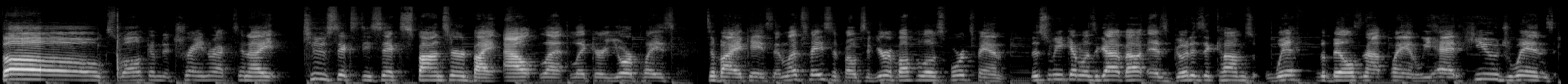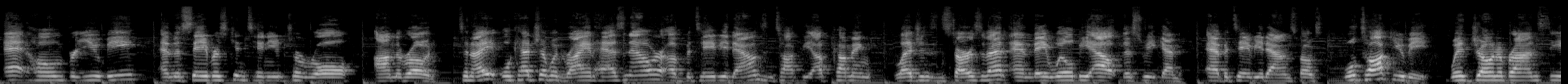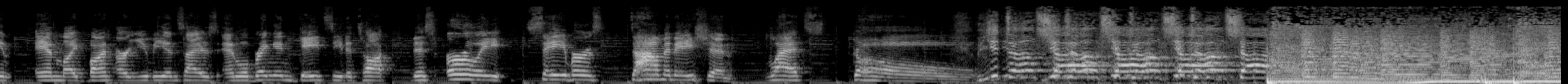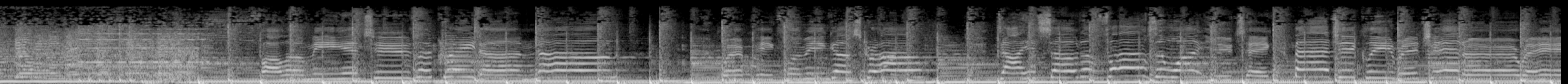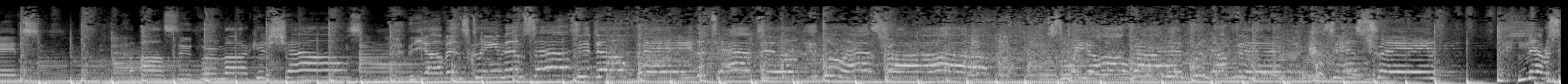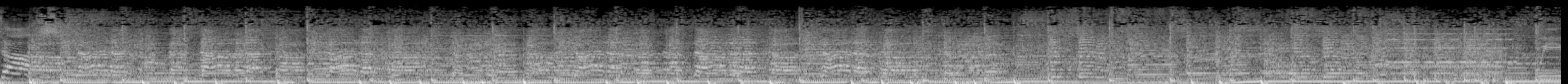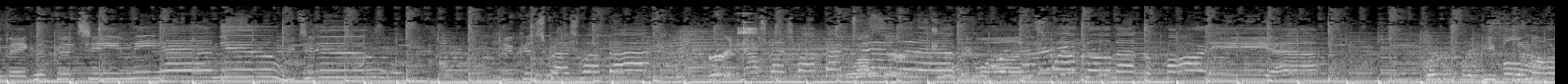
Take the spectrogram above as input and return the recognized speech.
Folks, welcome to Trainwreck tonight. 266, sponsored by Outlet Liquor, your place to buy a case. And let's face it, folks, if you're a Buffalo sports fan, this weekend was about as good as it comes with the Bills not playing. We had huge wins at home for UB, and the Sabres continued to roll on the road. Tonight, we'll catch up with Ryan Hasenauer of Batavia Downs and talk the upcoming Legends and Stars event, and they will be out this weekend at Batavia Downs, folks. We'll talk UB with Jonah Bronstein and Mike Bunt, our UB insiders, and we'll bring in Gatesy to talk this early Sabres domination. Let's go. You don't stop, you don't stop, you don't stop. Follow me into the great unknown where pink flamingos grow. Supermarket shelves. Party, yeah. People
